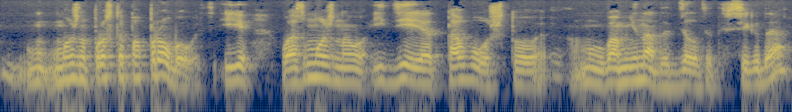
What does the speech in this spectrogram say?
можно просто попробовать. И, возможно, идея того, что ну, вам не надо делать это всегда,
